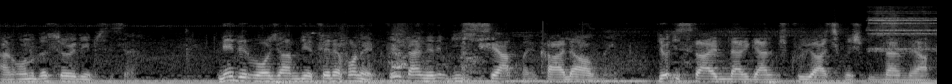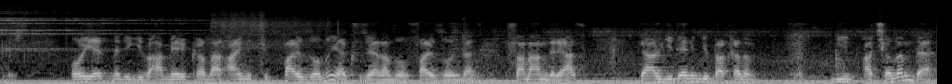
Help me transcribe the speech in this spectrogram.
Yani onu da söyleyeyim size. Nedir bu hocam diye telefon etti. Ben dedim ki hiçbir şey yapmayın, kale almayın. Diyor İsrailler gelmiş, kuyu açmış, bilmem ne yapmış. O yetmediği gibi Amerikalılar aynı tip fayzonu ya Kuzey Anadolu fayzonuyla San Andreas. Gel gidelim bir bakalım. Bir açalım da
